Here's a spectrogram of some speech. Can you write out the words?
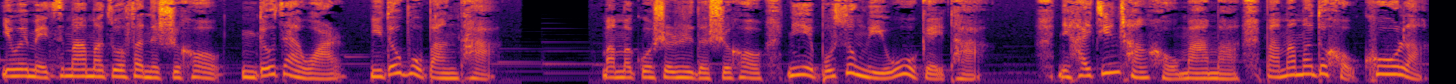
因为每次妈妈做饭的时候，你都在玩，你都不帮他。妈妈过生日的时候，你也不送礼物给她，你还经常吼妈妈，把妈妈都吼哭了。”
